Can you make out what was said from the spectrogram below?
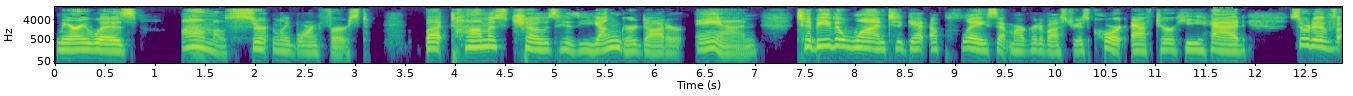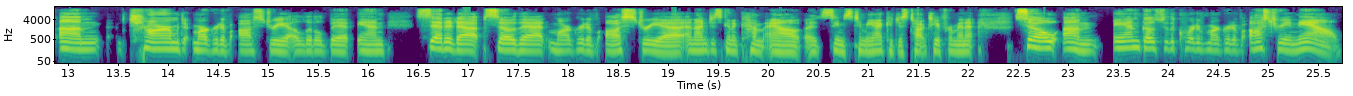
Mary was almost certainly born first. But Thomas chose his younger daughter, Anne, to be the one to get a place at Margaret of Austria's court after he had sort of um, charmed Margaret of Austria a little bit and set it up so that Margaret of Austria, and I'm just going to come out, it seems to me, I could just talk to you for a minute. So um, Anne goes to the court of Margaret of Austria now.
